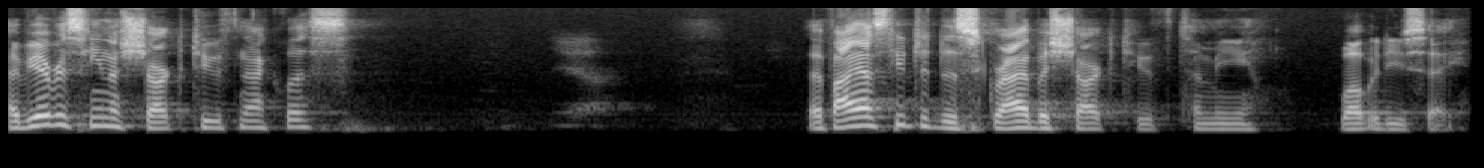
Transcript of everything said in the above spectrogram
Have you ever seen a shark tooth necklace? Yeah. If I asked you to describe a shark tooth to me, what would you say?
